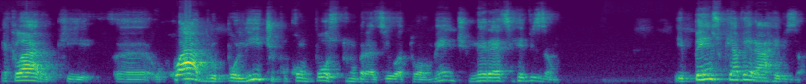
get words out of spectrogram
É claro que uh, o quadro político composto no Brasil atualmente merece revisão. E penso que haverá revisão.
